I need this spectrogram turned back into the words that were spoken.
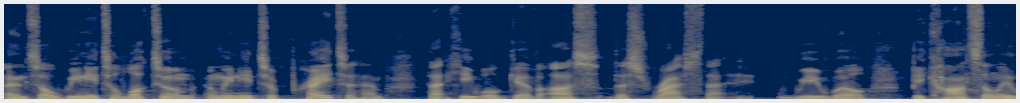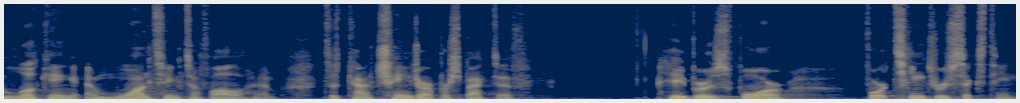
And so we need to look to him and we need to pray to him that he will give us this rest, that we will be constantly looking and wanting to follow him, to kind of change our perspective. Hebrews 4 14 through 16.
